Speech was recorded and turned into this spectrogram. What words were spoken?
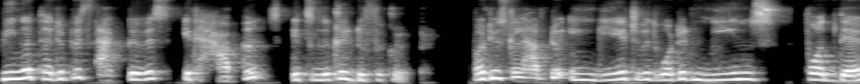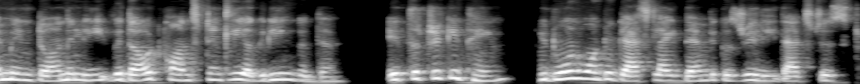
Being a therapist activist, it happens, it's a little difficult. But you still have to engage with what it means for them internally without constantly agreeing with them. It's a tricky thing. You don't want to gaslight them because really that's just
